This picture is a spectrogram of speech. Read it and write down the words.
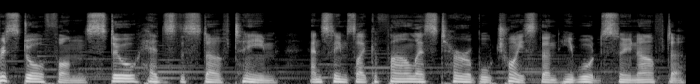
Chris Dorfon still heads the staff team and seems like a far less terrible choice than he would soon after.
